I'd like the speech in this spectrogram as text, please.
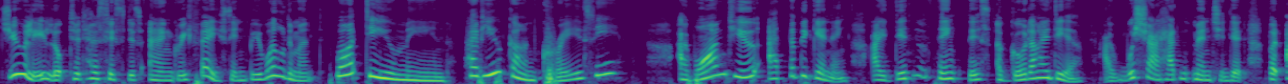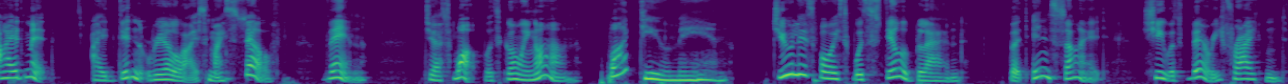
Julie looked at her sister's angry face in bewilderment. What do you mean? Have you gone crazy? I warned you at the beginning. I didn't think this a good idea. I wish I hadn't mentioned it, but I admit I didn't realize myself then just what was going on. What do you mean? Julie's voice was still bland, but inside she was very frightened.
